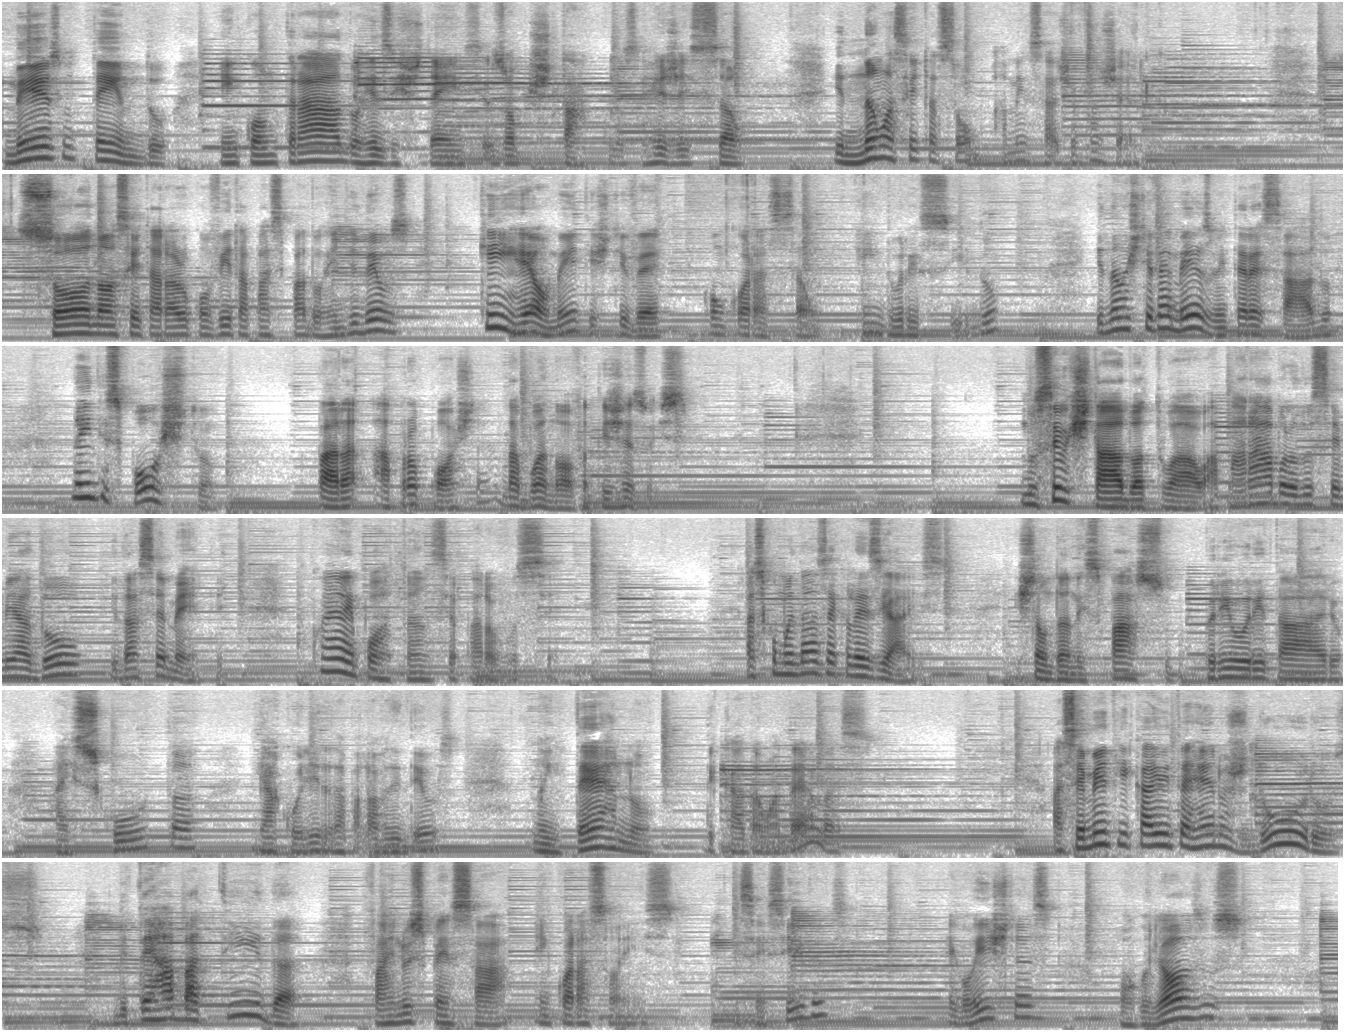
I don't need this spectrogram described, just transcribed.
mesmo tendo encontrado resistências, obstáculos, rejeição e não aceitação à mensagem evangélica. Só não aceitará o convite a participar do reino de Deus quem realmente estiver com o coração endurecido e não estiver mesmo interessado nem disposto para a proposta da boa nova de Jesus. No seu estado atual, a parábola do semeador e da semente, qual é a importância para você? As comunidades eclesiais estão dando espaço prioritário à escuta e à acolhida da palavra de Deus no interno de cada uma delas? A semente que caiu em terrenos duros, de terra batida, faz-nos pensar em corações insensíveis egoístas, orgulhosos,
